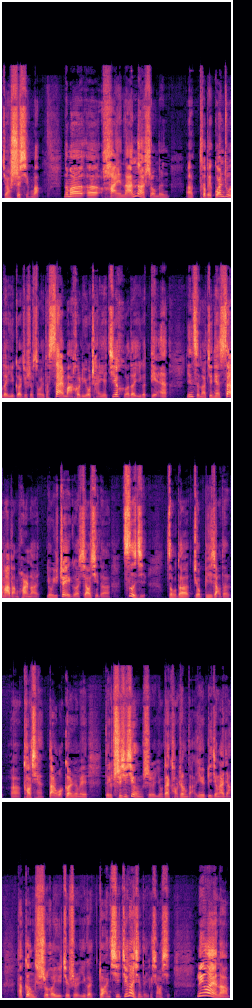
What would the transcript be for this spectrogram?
就要试行了。那么，呃，海南呢，是我们啊特别关注的一个，就是所谓的赛马和旅游产业结合的一个点。因此呢，今天赛马板块呢，由于这个消息的刺激，走的就比较的呃靠前。当然，我个人认为这个持续性是有待考证的，因为毕竟来讲，它更适合于就是一个短期阶段性的一个消息。另外呢，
